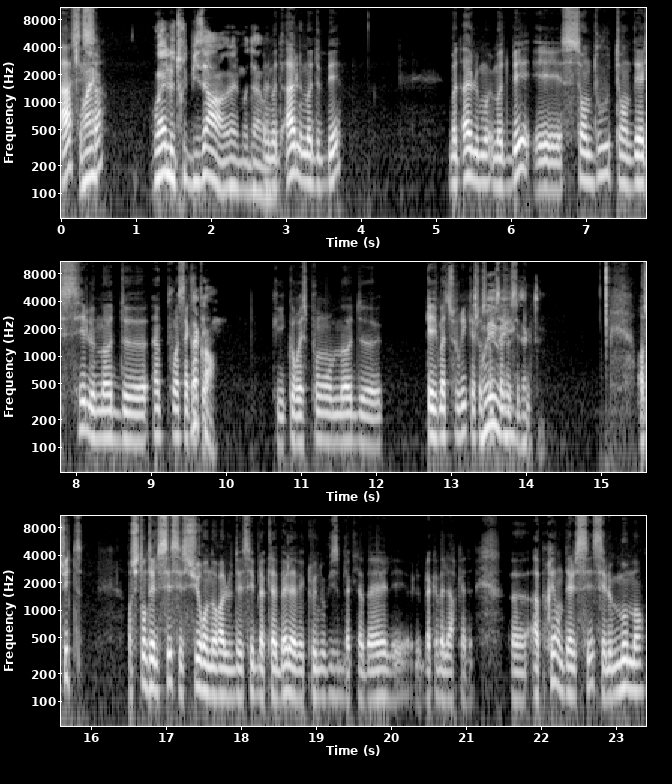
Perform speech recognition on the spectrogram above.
A, c'est Ouais. ça? Ouais, le truc bizarre, ouais, le mode A, ouais. Le mode A, le mode B. Mode A le mo- mode B, et sans doute en DLC le mode euh, 1.51, D'accord. qui correspond au mode euh, Cave Matsuri, quelque chose Oui, comme ça, je sais plus. Ensuite, ensuite en DLC, c'est sûr, on aura le DLC Black Label avec le novice Black Label et le Black Label arcade. Euh, après, en DLC, c'est le moment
